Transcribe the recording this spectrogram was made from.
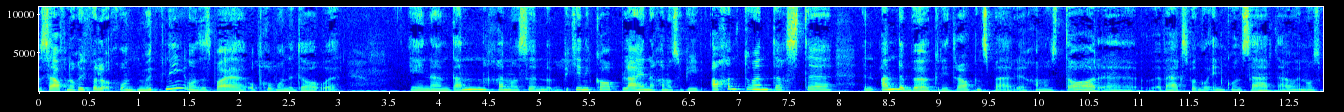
self nog nie hulle ontmoet nie. Ons is baie opgewonde daaroor. En um, dan gaan ons 'n bietjie in die Kaap bly en dan gaan ons op die 28ste in Anderburg in die Drakensberge gaan ons daar 'n uh, werkswinkel en konsert hou en ons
